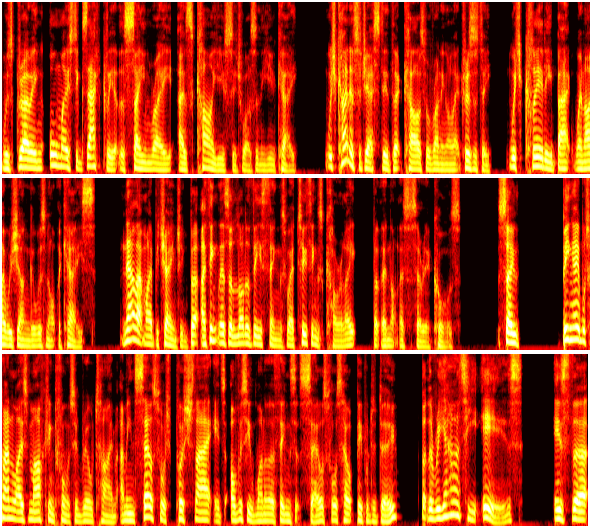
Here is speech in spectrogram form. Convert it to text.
was growing almost exactly at the same rate as car usage was in the UK, which kind of suggested that cars were running on electricity, which clearly back when I was younger was not the case. Now that might be changing, but I think there's a lot of these things where two things correlate, but they're not necessarily a cause. So, being able to analyze marketing performance in real time, I mean, Salesforce pushed that. It's obviously one of the things that Salesforce helped people to do. But the reality is, is that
